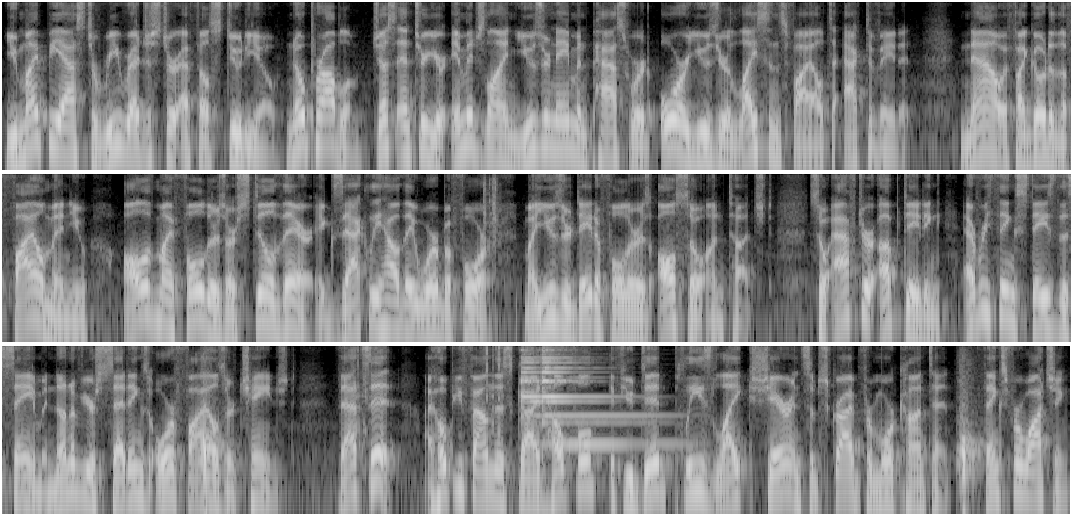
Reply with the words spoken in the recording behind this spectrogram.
You might be asked to re-register FL Studio. No problem. Just enter your image line username and password or use your license file to activate it. Now, if I go to the File menu, all of my folders are still there, exactly how they were before. My user data folder is also untouched. So after updating, everything stays the same and none of your settings or files are changed. That's it. I hope you found this guide helpful. If you did, please like, share, and subscribe for more content. Thanks for watching.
